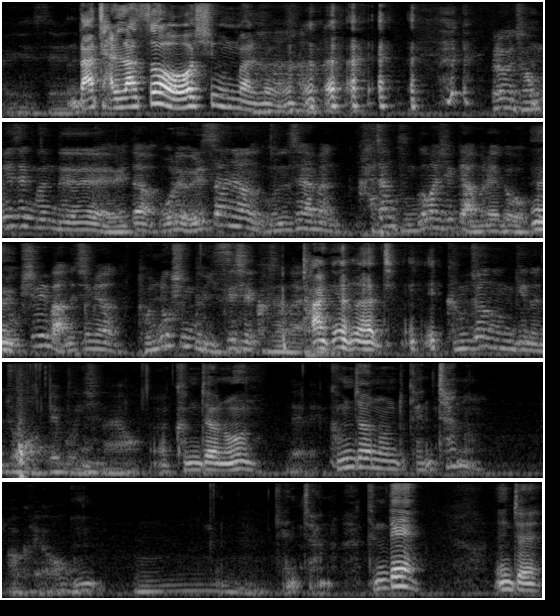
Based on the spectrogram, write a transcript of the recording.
알겠어요. 나 잘났어 쉬운 말로 그러면 정미생분들 일단 올해 을사년 운세하면 가장 궁금하실 게 아무래도 그 응. 욕심이 많으시면 돈 욕심도 있으실 거잖아요. 당연하지 금전 운기는 좀 어때 보이시나요? 어, 금전운 네네. 금전운도 괜찮아 아 그래요? 음. 음. 괜찮아. 근데 이제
